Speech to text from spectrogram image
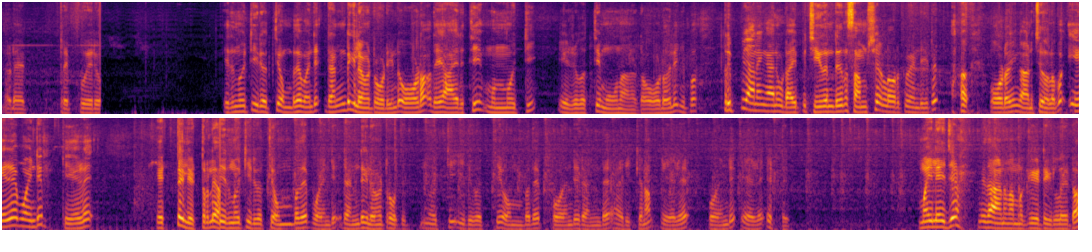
ഇവിടെ ട്രിപ്പ് വരും. ഇരുന്നൂറ്റി ഇരുപത്തി ഒമ്പത് പോയിന്റ് രണ്ട് കിലോമീറ്റർ ഓടിയുണ്ട് ഓടോ അതേ ആയിരത്തി മുന്നൂറ്റി എഴുപത്തി മൂന്നാണ് കേട്ടോ ഓടോയിൽ. ഇപ്പോൾ ട്രിപ്പ് ഞാനെങ്ങാനും ഉടായ്പ് ചെയ്തിട്ടുണ്ട് എന്ന് സംശയമുള്ളവർക്ക് വേണ്ടിയിട്ട് ഓടോയും കാണിച്ചു തന്നുള്ളൂ അപ്പോൾ ഏഴ് പോയിന്റ് ഏഴ് എട്ട് ലിറ്ററിൽ ഇരുന്നൂറ്റി ഇരുപത്തി ഒമ്പത് പോയിന്റ് രണ്ട് കിലോമീറ്റർ ഇരുന്നൂറ്റി നൂറ്റി ഇരുപത്തി ഒമ്പത് പോയിന്റ് രണ്ട് ഹരിക്കണം ഏഴ് പോയിന്റ് ഏഴ് എട്ട്. മൈലേജ് ഇതാണ് നമുക്ക് കിട്ടിയിട്ടുള്ളത് കേട്ടോ.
